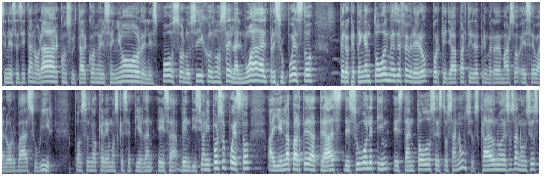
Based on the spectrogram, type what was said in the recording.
si necesitan orar, consultar con el Señor, el esposo, los hijos, no sé, la almohada, el presupuesto, pero que tengan todo el mes de febrero porque ya a partir del primero de marzo ese valor va a subir. Entonces no queremos que se pierdan esa bendición. Y por supuesto, ahí en la parte de atrás de su boletín están todos estos anuncios. Cada uno de esos anuncios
